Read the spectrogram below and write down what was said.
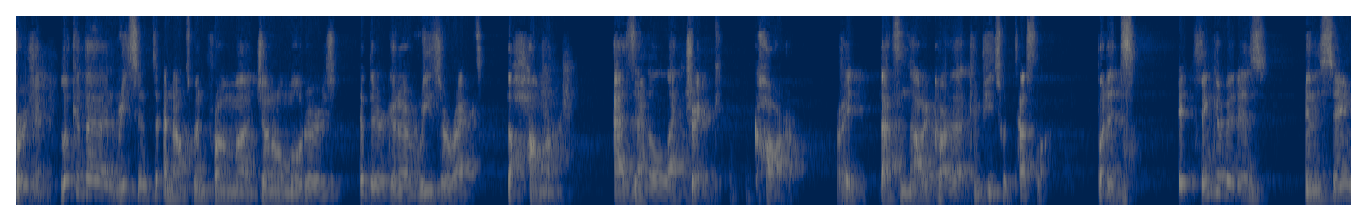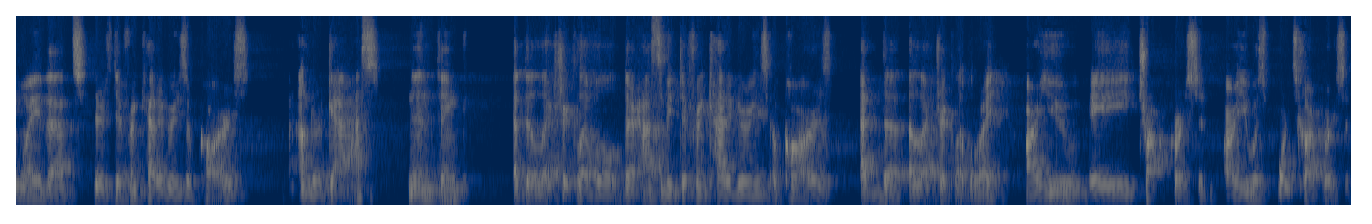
version. Look at the recent announcement from uh, General Motors that they're going to resurrect the Hummer as an electric car, right? That's not a car that competes with Tesla. But it's it, think of it as in the same way that there's different categories of cars under gas, then think at the electric level there has to be different categories of cars at the electric level, right? Are you a truck person? Are you a sports car person?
